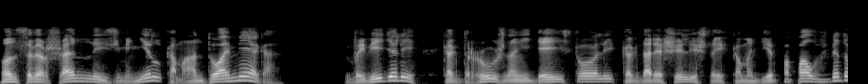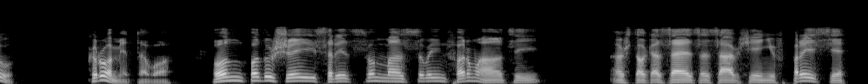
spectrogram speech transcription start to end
он совершенно изменил команду Омега. Вы видели, как дружно они действовали, когда решили, что их командир попал в беду? Кроме того, он по душе и средствам массовой информации. А что касается сообщений в прессе,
